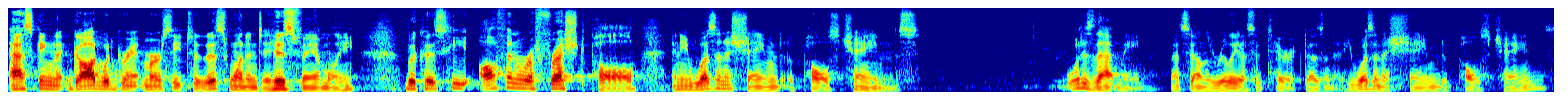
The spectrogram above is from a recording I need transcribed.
asking that God would grant mercy to this one and to his family, because he often refreshed Paul and he wasn't ashamed of Paul's chains. What does that mean? That sounds really esoteric, doesn't it? He wasn't ashamed of Paul's chains.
